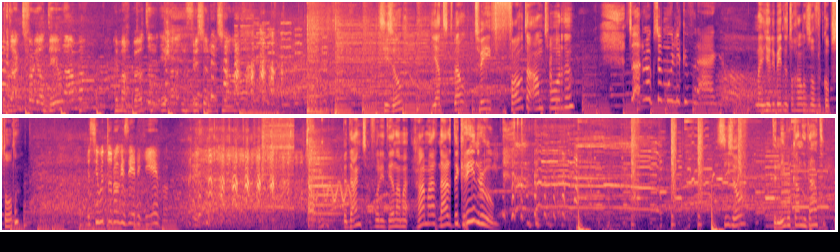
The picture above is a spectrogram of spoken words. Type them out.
Bedankt voor jouw deelname. Je mag buiten even een frisse neus gaan halen. Ziezo, je had wel twee foute antwoorden, Het waren ook zo moeilijke vragen. maar jullie weten toch alles over kopstoten? Misschien moeten we nog eens een geven. Bedankt voor je deelname. Ga maar naar de green room. Ziezo, de nieuwe kandidaten.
